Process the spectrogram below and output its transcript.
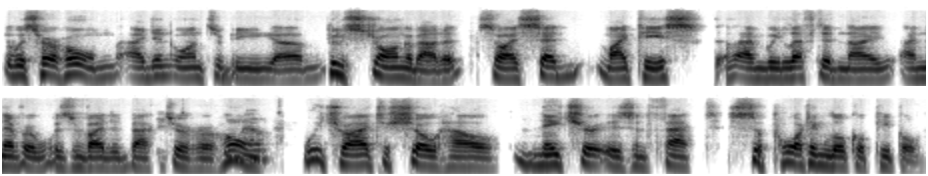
it was her home. I didn't want to be um, too strong about it. So I said my piece and we left it, and I, I never was invited back to her home. We tried to show how nature is, in fact, supporting local people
